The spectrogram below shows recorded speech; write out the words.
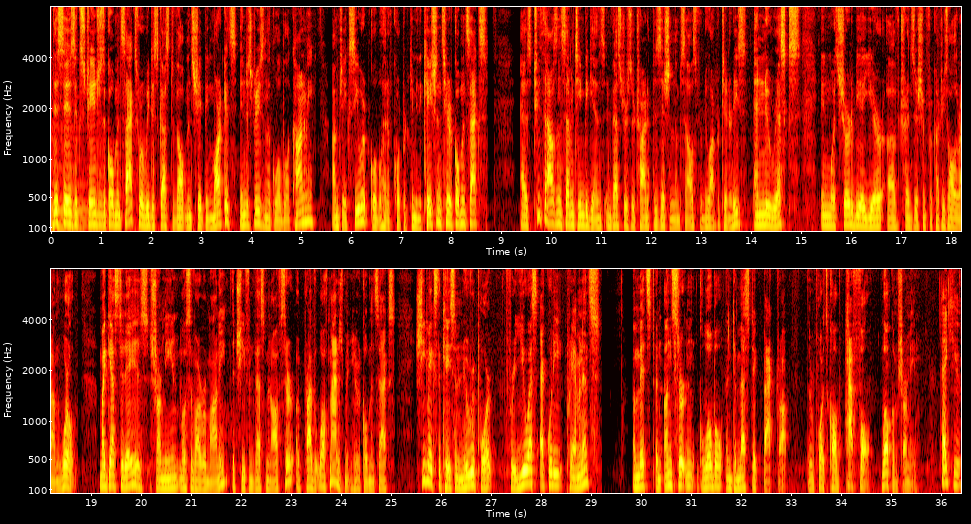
This is Exchanges at Goldman Sachs, where we discuss developments shaping markets, industries, and the global economy. I'm Jake Siewert, Global Head of Corporate Communications here at Goldman Sachs. As 2017 begins, investors are trying to position themselves for new opportunities and new risks in what's sure to be a year of transition for countries all around the world. My guest today is Sharmeen Mossavar Rahmani, the Chief Investment Officer of Private Wealth Management here at Goldman Sachs. She makes the case in a new report for U.S. equity preeminence amidst an uncertain global and domestic backdrop. The report's called Half Full. Welcome, Sharmeen. Thank you.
